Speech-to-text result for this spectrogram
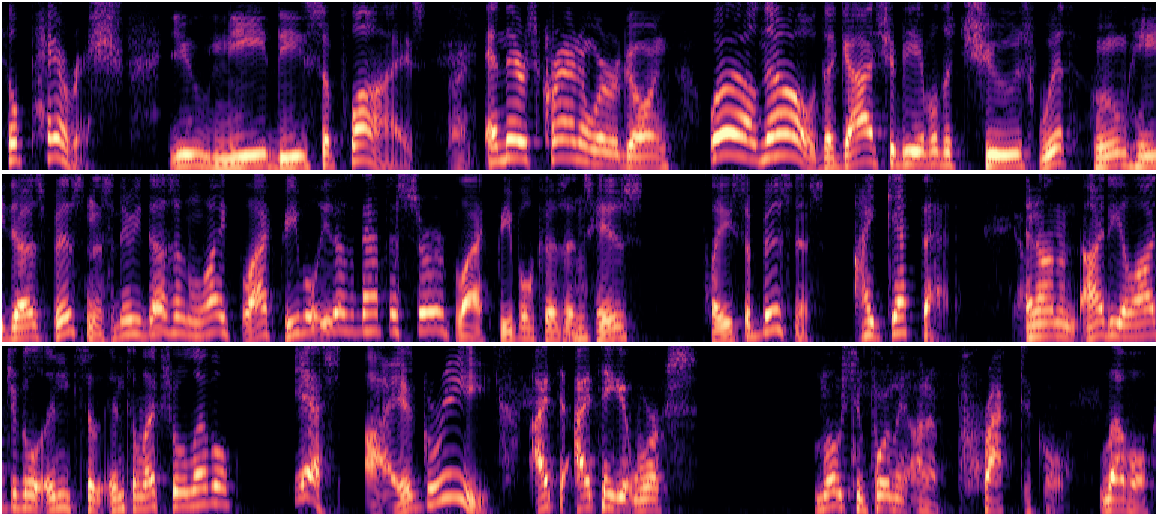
he'll perish. You need these supplies. And there's Krannawitter going, well, no, the guy should be able to choose with whom he does business. And if he doesn't like black people, he doesn't have to serve black people because it's mm-hmm. his place of business. I get that. And on an ideological, inte- intellectual level, yes, I agree. I, th- I think it works most importantly on a practical level.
